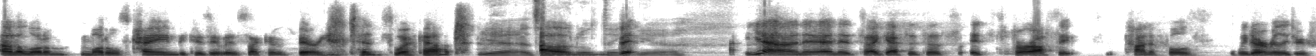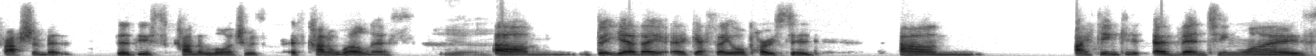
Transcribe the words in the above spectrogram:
and a lot of models came because it was like a very intense workout Yeah, it's a Um, model thing. but- yeah. yeah and, and it's i guess it's a, it's for us it kind of falls we don't really do fashion but the, this kind of launch was it's kind of wellness Yeah. um but yeah they i guess they all posted um i think eventing wise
